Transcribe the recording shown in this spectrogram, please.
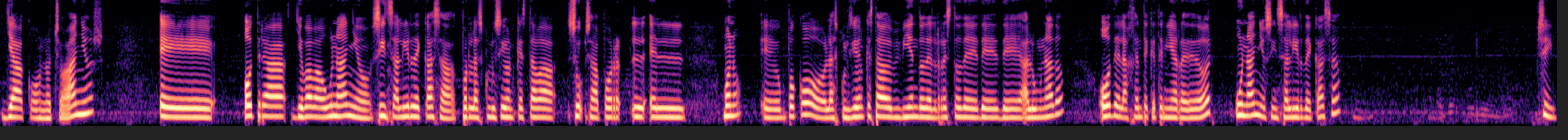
ya con ocho años. Eh, otra llevaba un año sin salir de casa por la exclusión que estaba, o sea, por el, bueno, eh, un poco la exclusión que estaba viviendo del resto de, alumnado o de la gente que tenía alrededor, un año sin salir de casa. Sí,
